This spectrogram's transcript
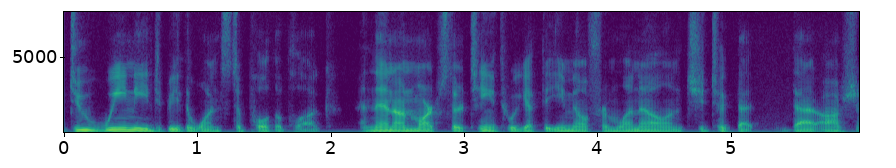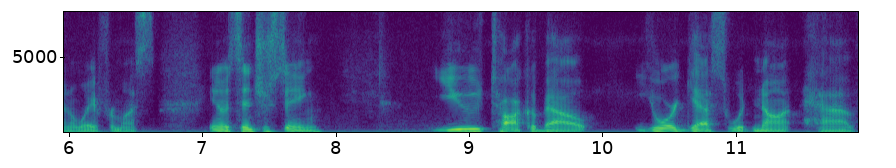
do we need to be the ones to pull the plug? And then on march 13th we get the email from linnell and she took that that option away from us. You know it's interesting. You talk about your guests would not have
